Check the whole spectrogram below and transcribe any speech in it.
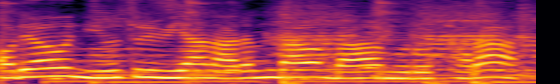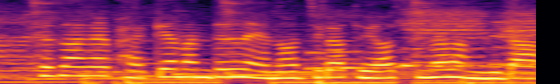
어려운 이웃을 위한 아름다운 마음으로 살아 세상을 밝게 만드는 에너지가 되었으면 합니다.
